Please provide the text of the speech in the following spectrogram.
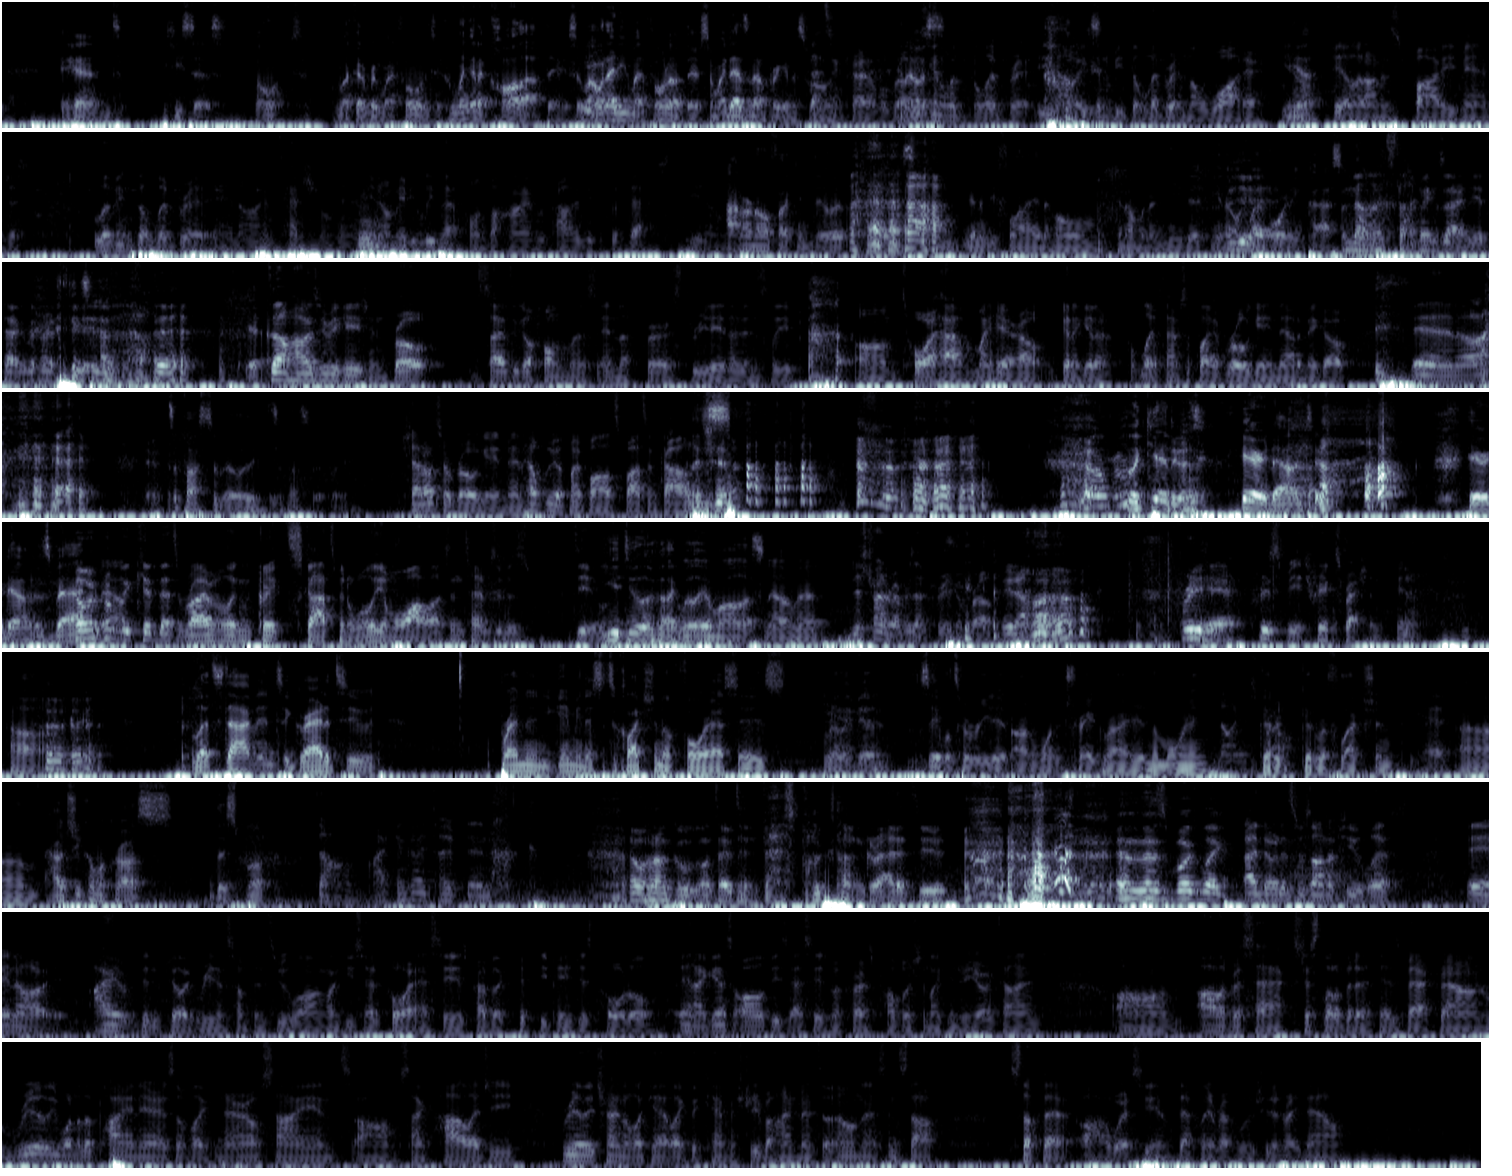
And he says, phone. He's like, I'm not gonna bring my phone. He's like, who am I gonna call out there? So why would I need my phone out there? So my dad's not bringing his phone. That's incredible, bro. And He's was- gonna live deliberate. You know, he's gonna be deliberate in the water. You know, Yeah. feel it on his body, man. Just living deliberate and uh, intentional, man. You Mm. know, maybe leave that phone behind would probably be for the best. You know. I don't know if I can do it. I'm gonna be flying home and I'm gonna need it. You know, with my boarding pass. Non-stop anxiety attack the first days Exactly. Yeah. Tom, how was your vacation, bro? Decided to go phoneless in the first three days. I didn't sleep. Um, tore half of my hair out. Gonna get a lifetime supply of Rogaine now to make up. And uh, It's a possibility. It's a possibility. shout out to Rogaine, man. Helped me with my bald spots in college. Going from the kid who has hair down to hair down his back. Coming now. from the kid that's rivaling the great Scotsman William Wallace in terms of his due. You do look like William Wallace now, man. Just trying to represent freedom, bro. You know, free hair, free speech, free expression. You know. Oh. Let's dive into gratitude. Brendan, you gave me this. It's a collection of four essays. Really Yeah, good. man. Was able to read it on one trade ride in the morning. Nice, Good, bro. good reflection. Yeah. Um, how'd you come across this book? Dom. I think I typed in. I went on Google and typed in best books on gratitude, and this book, like, I noticed was on a few lists. And uh, I didn't feel like reading something too long. Like you said, four essays, probably like fifty pages total. And I guess all of these essays were first published in like the New York Times. Um, Oliver Oliver Sacks, just a little bit of his background. Really, one of the pioneers of like neuroscience, um, psychology. Really trying to look at like the chemistry behind mental illness and stuff. Stuff that uh, we're seeing definitely a revolution in right now.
